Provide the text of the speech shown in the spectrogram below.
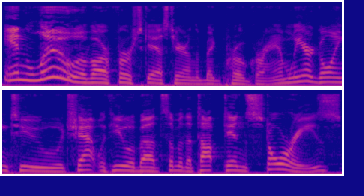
In lieu of our first guest here on the big program, we are going to chat with you about some of the top 10 stories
